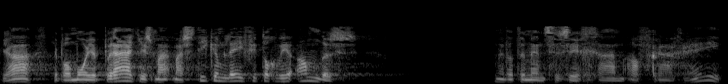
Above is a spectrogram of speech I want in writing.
ja, je hebt wel mooie praatjes, maar, maar stiekem leef je toch weer anders. En dat de mensen zich gaan afvragen, hé, hey,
